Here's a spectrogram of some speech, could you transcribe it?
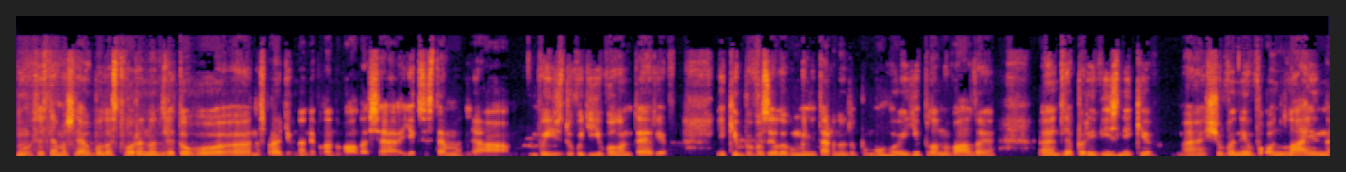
Ну, система шлях була створена для того, е, насправді вона не планувалася як система для виїзду водіїв, волонтерів, які б возили гуманітарну допомогу. Її планували е, для перевізників, щоб вони в онлайн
